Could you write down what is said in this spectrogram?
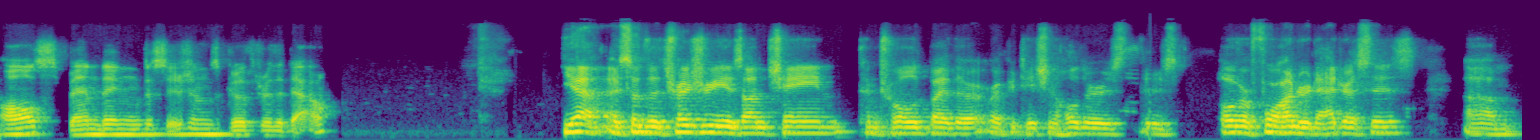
all spending decisions go through the DAO? Yeah, uh, so the treasury is on chain, controlled by the reputation holders. There's over 400 addresses. Um,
